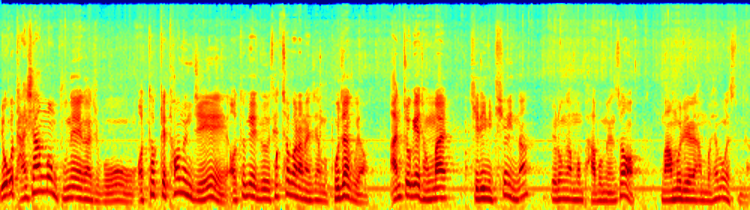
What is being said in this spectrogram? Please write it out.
요거 다시 한번 분해해 가지고 어떻게 터는지 어떻게 그 세척을 하는지 한번 보자고요. 안쪽에 정말 기름이 튀어 있나? 요런 거 한번 봐보면서 마무리를 한번 해보겠습니다.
